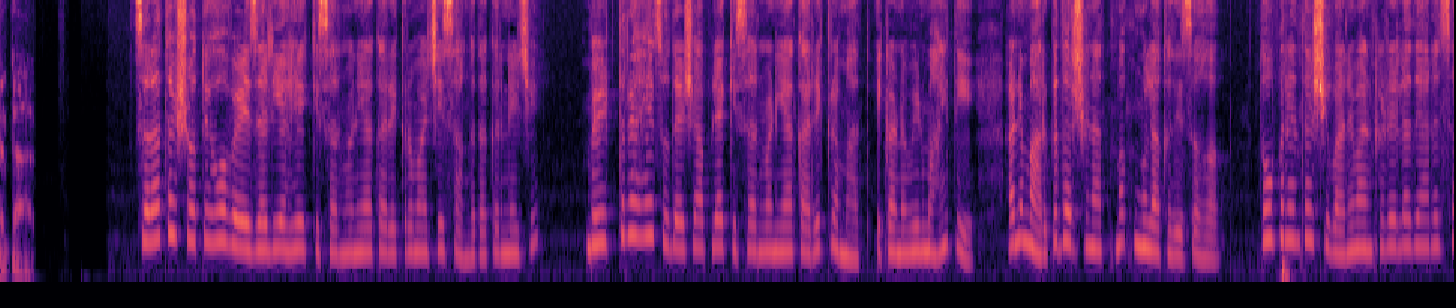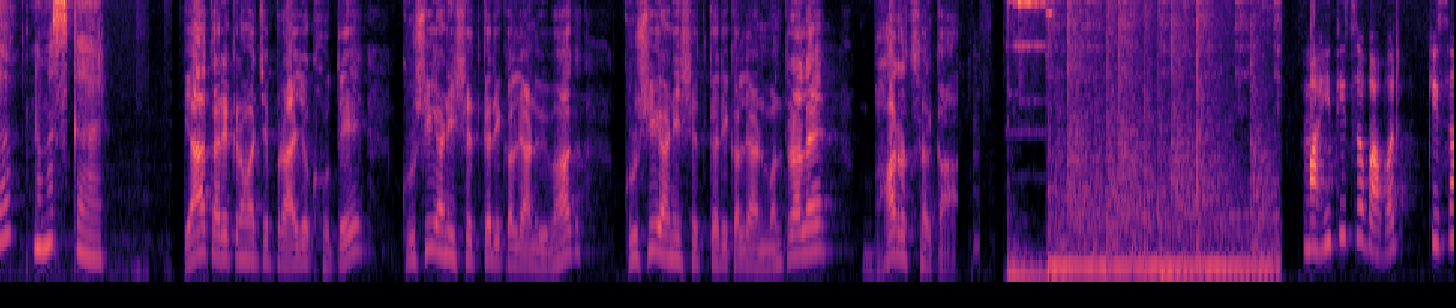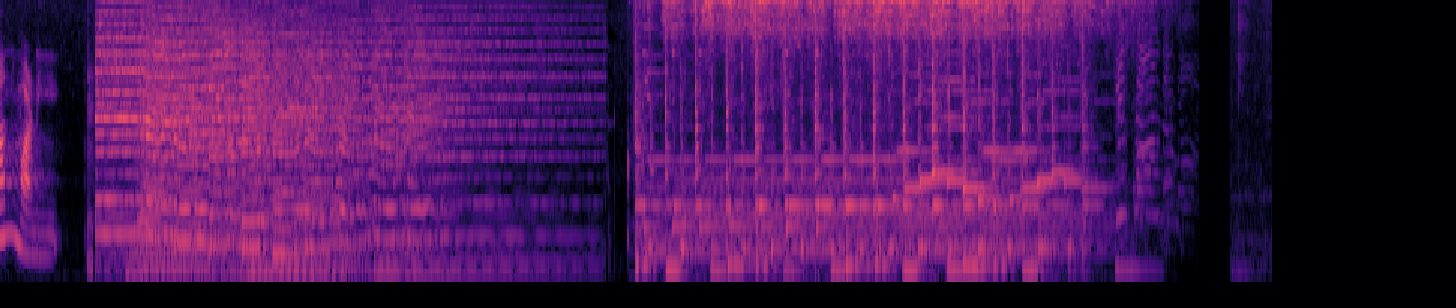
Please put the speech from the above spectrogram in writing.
सरकार. चला तर श्रोते हो वेळ झाली आहे किसानवाणी या कार्यक्रमाची सांगता करण्याची. भेट तर आहेच उद्याच्या आपल्या किसानवाणी या कार्यक्रमात एका नवीन माहिती आणि मार्गदर्शनात्मक मुलाखतीसह. तोपर्यंत शिवानी वानखडेला द्या रजा नमस्कार. या कार्यक्रमाचे प्रायोजक होते कृषी आणि शेतकरी कल्याण विभाग कृषी आणि शेतकरी कल्याण मंत्रालय भारत सरकार. माहितीचं वावर किसान वाणी.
